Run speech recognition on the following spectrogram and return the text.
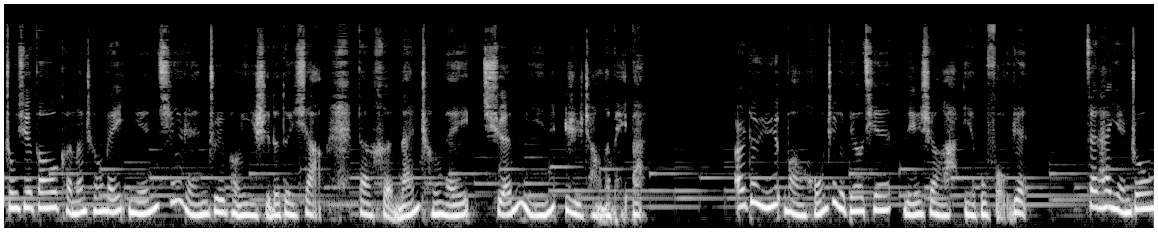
钟薛高可能成为年轻人追捧一时的对象，但很难成为全民日常的陪伴。而对于网红这个标签，林胜啊也不否认。在他眼中，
